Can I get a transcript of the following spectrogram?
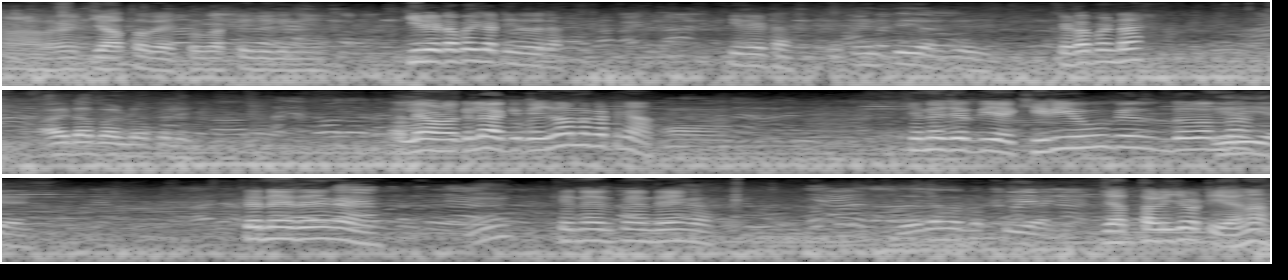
ਹਾਂ, ਜੱਤ ਦੇਖੋ ਕੱਟੀ ਦੀ ਕਿੰਨੀ ਕੀ ਰੇਟ ਆ ਭਾਈ ਕੱਟੀ ਦਾ ਤੇਰਾ? ਕੀ ਰੇਟ ਆ? 35000 ਰੁਪਏ ਕਿਹੜਾ ਪਿੰਡ ਹੈ ਆਈ ਡਬਲ ਲੋਕਲ ਲਿਆਉਣ ਕਿ ਲਿਆ ਕੇ ਵੇਚਦਾ ਉਹਨਾਂ ਕੱਟੀਆਂ ਹਾਂ। ਕਿੰਨੇ ਚਿਰ ਦੀ ਹੈ? ਖੀਰੀ ਹੋਊ ਕਿ ਦੋ ਦੰਦ ਕਿਹੜੀ ਹੈ। ਕਿੰਨੇ ਦੇਂਗਾ? ਹੂੰ? ਕਿੰਨੇ ਰੁਪਏ ਦੇਂਗਾ? ਦੇ ਦਾਂਗਾ 32000 ਜੱਤ ਵਾਲੀ ਝੋਟੀ ਹੈ ਨਾ?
